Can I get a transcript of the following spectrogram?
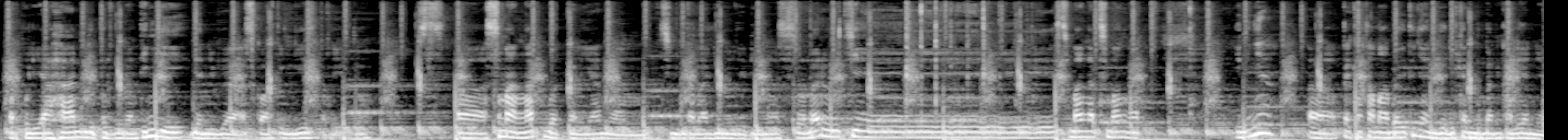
perkuliahan di perguruan tinggi dan juga sekolah tinggi seperti itu. Uh, semangat buat kalian yang sebentar lagi menjadi mahasiswa baru. Cie semangat semangat. Ininya uh, eh, PKK maba itu jangan dijadikan beban kalian ya.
